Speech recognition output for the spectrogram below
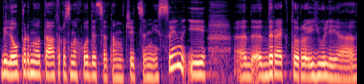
біля оперного театру знаходиться там вчиться мій син і е, директор Юлія.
